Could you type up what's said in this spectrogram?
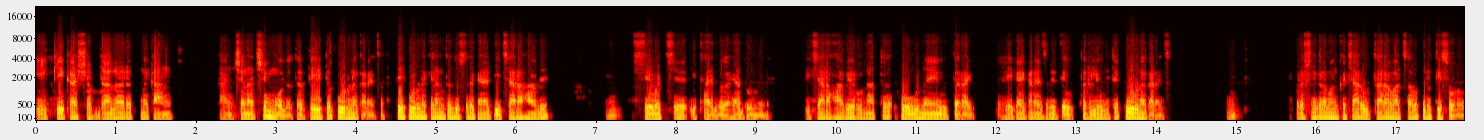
एकेका शब्दाला रत्नकांत कांचनाचे मोल. तर ते इथं पूर्ण करायचं. ते पूर्ण केल्यानंतर दुसरं काय तिच्या राहावे. शेवटचे इथं आहेत बघा ह्या दोन. तिच्या राहावे ऋणात होऊ नये उतराई तर हे काय करायचं? ते उत्तर लिहून ते पूर्ण करायचं. प्रश्न क्रमांक चार उतारा वाचावं कृती सोडव.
